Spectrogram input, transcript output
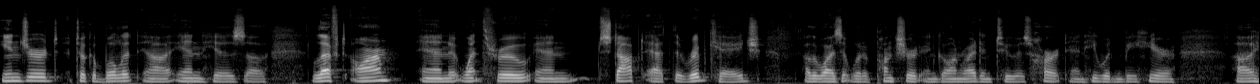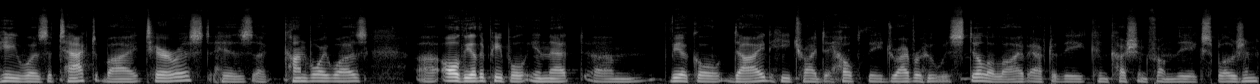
injured, took a bullet uh, in his uh, left arm, and it went through and stopped at the rib cage. Otherwise, it would have punctured and gone right into his heart, and he wouldn't be here. Uh, he was attacked by terrorists. His uh, convoy was. Uh, all the other people in that um, vehicle died. He tried to help the driver who was still alive after the concussion from the explosion.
